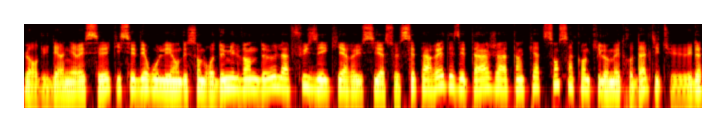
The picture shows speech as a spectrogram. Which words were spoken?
Lors du dernier essai qui s'est déroulé en décembre 2022, la fusée qui a réussi à se séparer des étages a atteint 450 km d'altitude.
